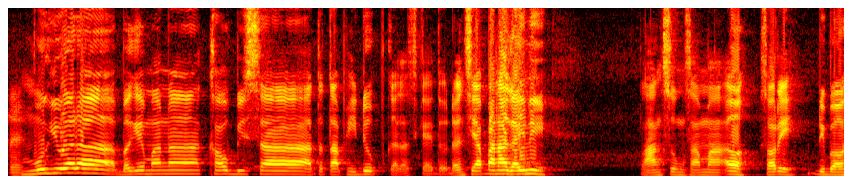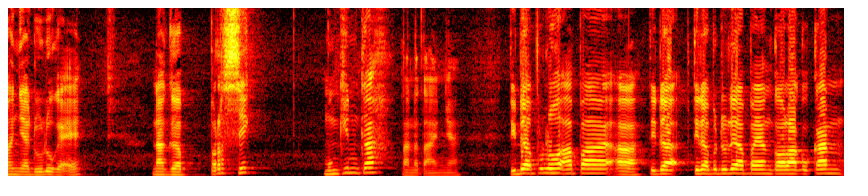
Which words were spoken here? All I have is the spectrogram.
Ya. Mugiwara, bagaimana kau bisa tetap hidup kata si itu? Dan siapa naga ini? Langsung sama oh sorry di bawahnya dulu kayak eh. naga persik mungkinkah tanda tanya tidak perlu apa uh, tidak tidak peduli apa yang kau lakukan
